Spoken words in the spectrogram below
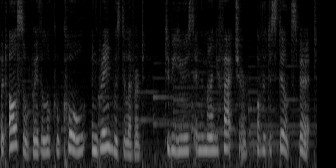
but also where the local coal and grain was delivered to be used in the manufacture of the distilled spirit,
